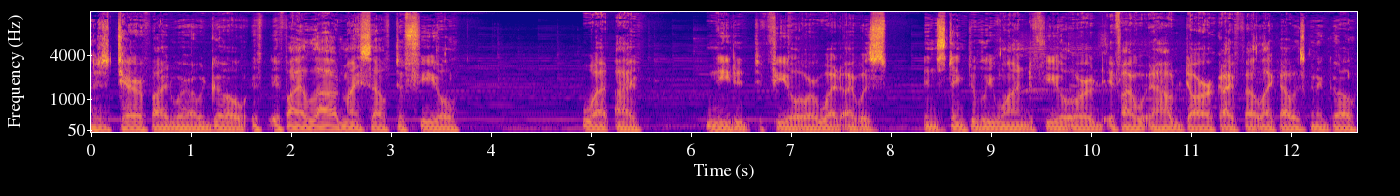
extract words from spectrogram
I was terrified where I would go. If, if I allowed myself to feel what I needed to feel or what I was instinctively wanted to feel or if I how dark I felt like I was going to go.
